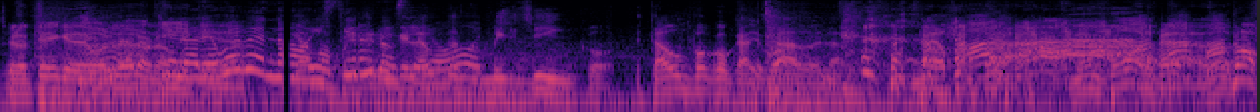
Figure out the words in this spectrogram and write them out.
¿Se lo tiene que devolver o no? ¿Que lo devuelven? No, Digamos hicieron primero que el auto es 08. 2005. Estaba un poco cansado el auto. No importa. Doc,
